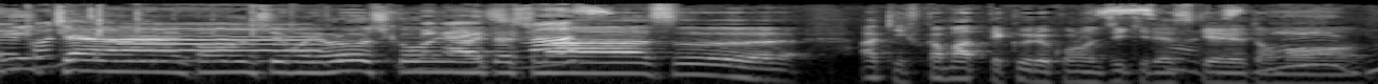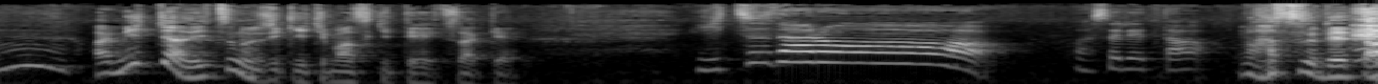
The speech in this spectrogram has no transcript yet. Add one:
みーちゃん、今週もよろしくお願いいたします。秋深まってくるこの時期ですけれども、あれ、みっちゃんいつの時期一番好きって言ってたっけ？いつだろう忘れた。忘れた。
